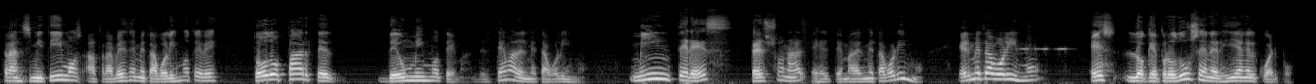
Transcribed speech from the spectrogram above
transmitimos a través de Metabolismo TV, todo parte de un mismo tema, del tema del metabolismo. Mi interés personal es el tema del metabolismo. El metabolismo es lo que produce energía en el cuerpo.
